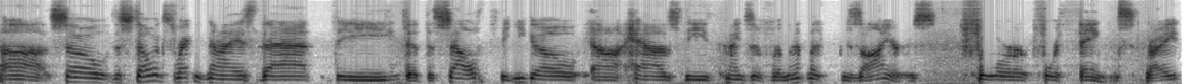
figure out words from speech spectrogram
uh, so the Stoics recognize that the that the self, the ego, uh, has these kinds of relentless desires for for things, right?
